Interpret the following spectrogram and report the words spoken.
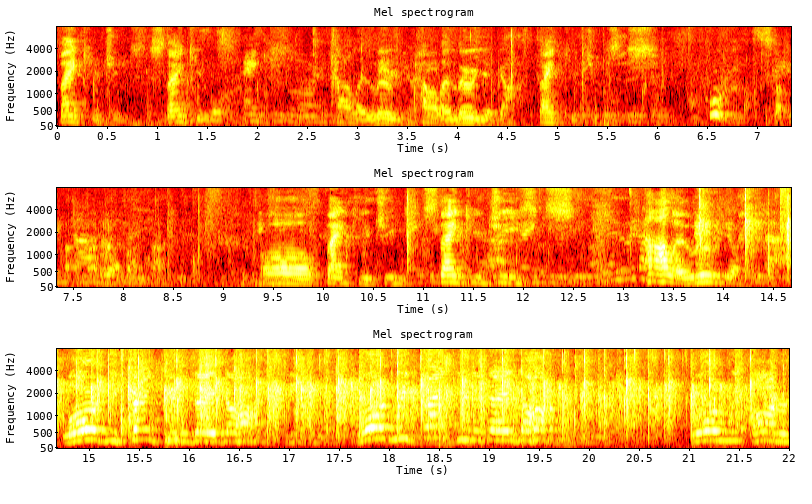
Thank you, Jesus. Thank you, Lord. Thank you, Lord. Hallelujah. Hallelujah, God. Thank you, Jesus. Whew. Oh, thank you, Jesus. Thank you, Jesus. Hallelujah. Lord, we thank you today, God. Lord, we thank you today, God. Lord, we honor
